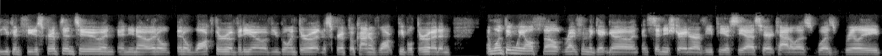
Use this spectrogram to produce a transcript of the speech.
you can feed a script into and and you know, it'll it'll walk through a video of you going through it and the script will kind of walk people through it. And and one thing we all felt right from the get-go, and, and Sydney Strader, our VP of CS here at Catalyst, was really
